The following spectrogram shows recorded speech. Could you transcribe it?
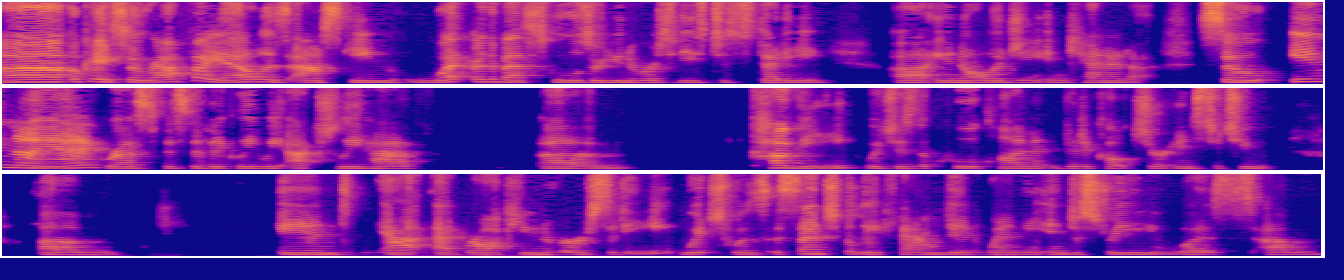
Uh, okay, so Raphael is asking, what are the best schools or universities to study uh, enology in Canada? So in Niagara specifically, we actually have um, CCOVI, which is the Cool Climate Viticulture Institute, um, and at, at Brock University, which was essentially founded when the industry was, um,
